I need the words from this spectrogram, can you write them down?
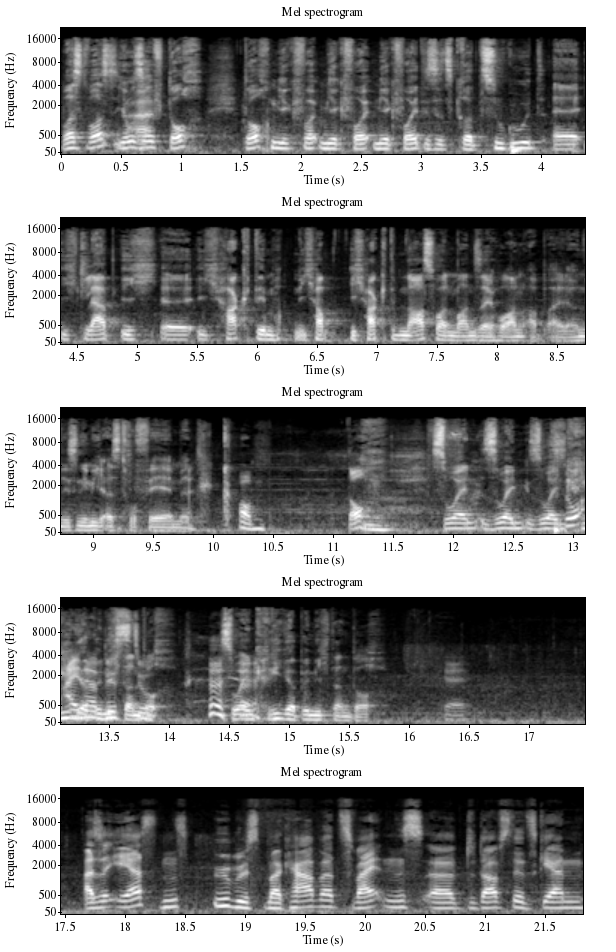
Weißt du was, Josef, Ah. doch, doch, mir gefällt, mir gefällt, mir gefällt das jetzt gerade zu gut. Äh, ich glaube, ich, äh, ich hack dem, ich hab, ich hack dem Nashornmann sein Horn ab, Alter, und das nehme ich als Trophäe mit. Komm. Doch, so ein, so ein, so ein So Krieger bin ich dann du. doch. So ein Krieger bin ich dann doch. Okay. Also erstens, übelst makaber. Zweitens, äh, du darfst jetzt gern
